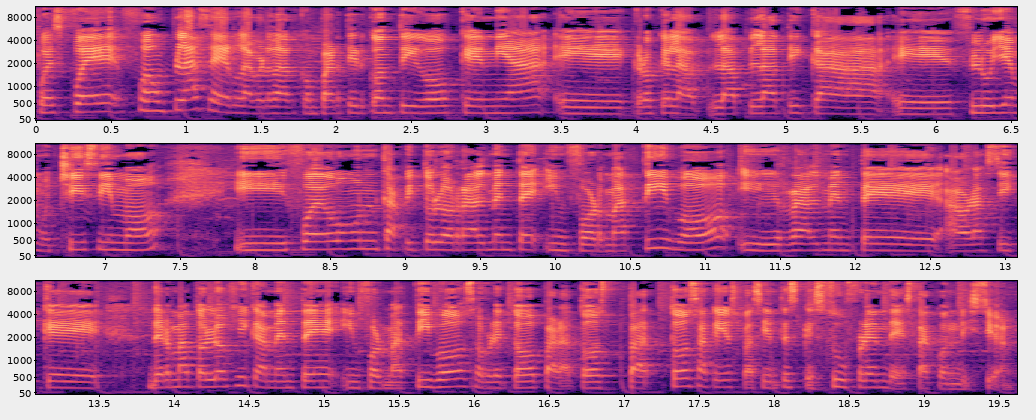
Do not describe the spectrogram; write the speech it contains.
Pues fue, fue un placer, la verdad, compartir contigo, Kenia. Eh, creo que la, la plática eh, fluye muchísimo y fue un capítulo realmente informativo y realmente ahora sí que dermatológicamente informativo, sobre todo para todos, para todos aquellos pacientes que sufren de esta condición.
